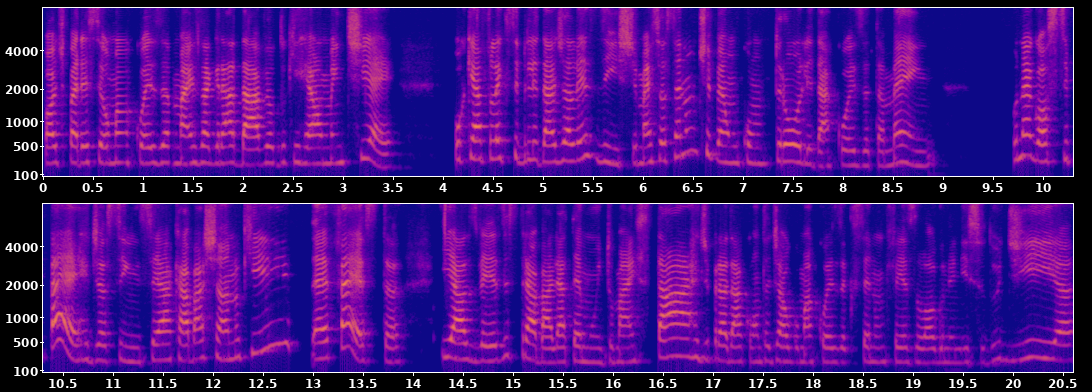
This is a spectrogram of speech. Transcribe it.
pode parecer uma coisa mais agradável do que realmente é. Porque a flexibilidade, ela existe, mas se você não tiver um controle da coisa também, o negócio se perde, assim, você acaba achando que é festa. E às vezes trabalha até muito mais tarde para dar conta de alguma coisa que você não fez logo no início do dia.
